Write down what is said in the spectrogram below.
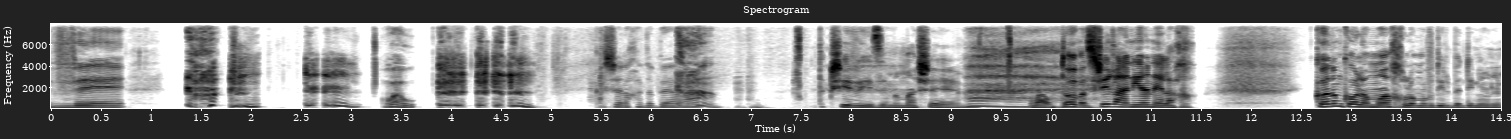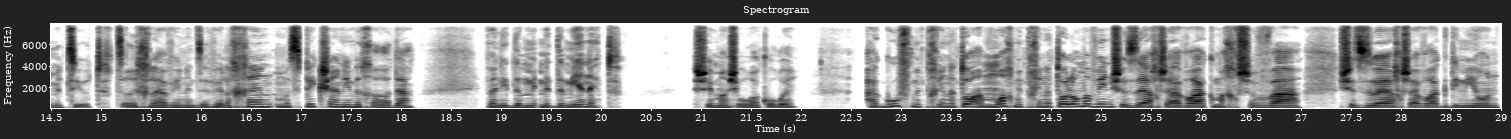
ו... וואו, קשה לך לדבר, אה? תקשיבי, זה ממש... אה, וואו. טוב, אז שירה, אני אענה לך. קודם כל, המוח לא מבדיל בין דמיון למציאות. צריך להבין את זה, ולכן מספיק שאני בחרדה, ואני דמ... מדמיינת שמשהו רע קורה. הגוף מבחינתו, המוח מבחינתו לא מבין שזה עכשיו רק מחשבה, שזה עכשיו רק דמיון.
